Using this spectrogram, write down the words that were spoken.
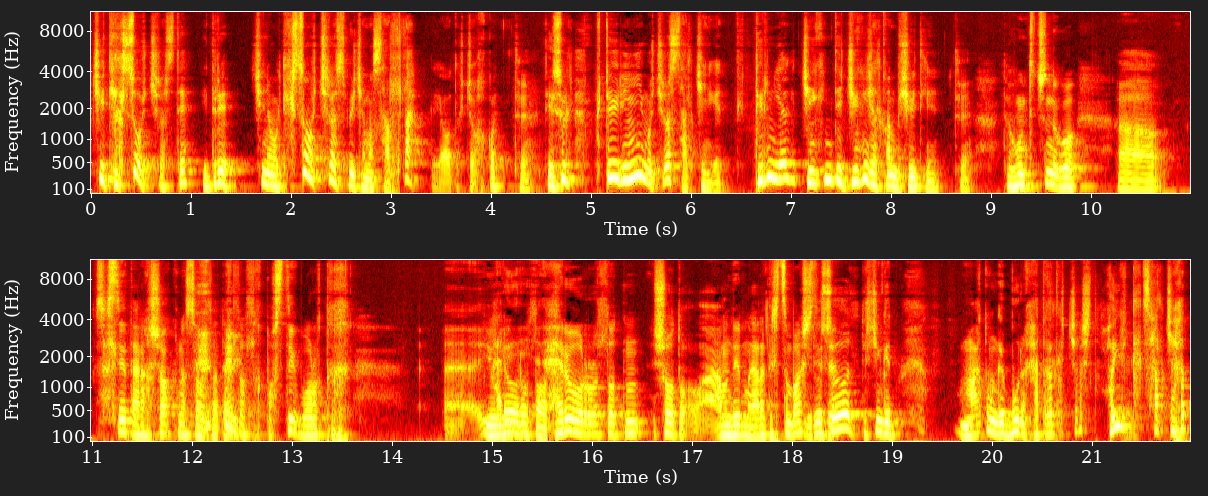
чи тэгсэн учраас те идрээ. Чи намайг тэгсэн учраас би чамаа саллаа гэж яваад өгч байгаа байхгүй. Тэгэсвэл битээр ийм учраас салж ийн гэдэг. Тэр нь яг жинхэнэ жинхэнэ шалтгаан биш байдаг юм. Тий. Тэг хүнд чинь нөгөө салсны дараах шокноос болоод аль болох бусдыг буруутгах юу хариу уруулууд хариу уруулууд нь шууд ам дээр нь гараад ирсэн баа шүү дээ. Өсөөл чинь ингээд магадгүй ингээд бүр хадгалагдаж байгаа шүү дээ. Хоёр тал салж яхад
